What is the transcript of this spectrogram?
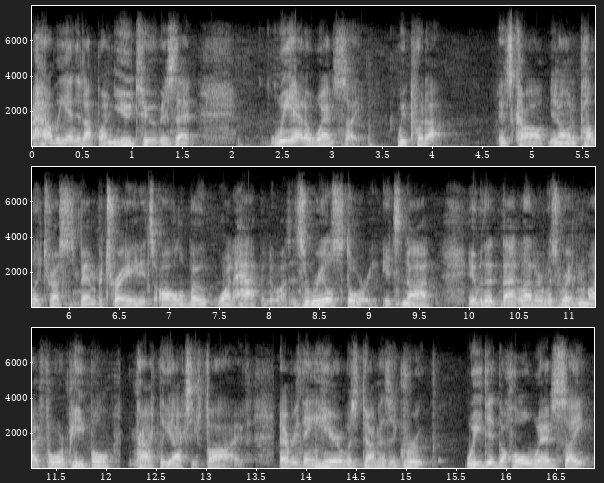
How we ended up on YouTube is that we had a website we put up. It's called, you know, the public trust has been betrayed. It's all about what happened to us. It's a real story. It's not. It that letter was written by four people, practically actually five. Everything here was done as a group. We did the whole website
